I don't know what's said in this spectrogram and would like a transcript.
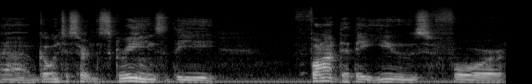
um, go into certain screens, the font that they use for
